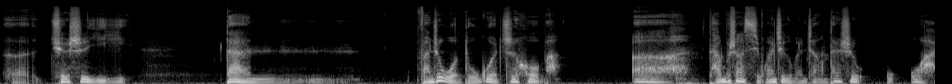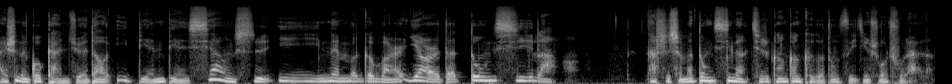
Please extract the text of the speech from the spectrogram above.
呃缺失意义，但反正我读过之后吧，呃，谈不上喜欢这个文章，但是。我还是能够感觉到一点点像是意义那么个玩意儿的东西了。那是什么东西呢？其实刚刚可可肚子已经说出来了，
